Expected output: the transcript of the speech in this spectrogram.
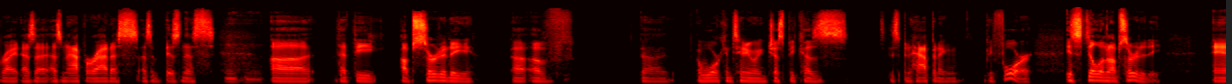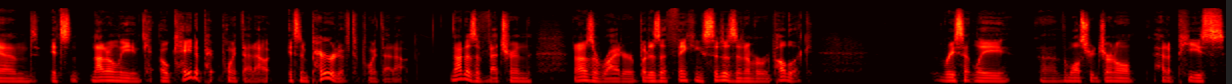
right? As a as an apparatus, as a business, mm-hmm. uh, that the absurdity uh, of uh, a war continuing just because it's been happening before is still an absurdity, and it's not only okay to p- point that out; it's imperative to point that out. Not as a veteran, not as a writer, but as a thinking citizen of a republic recently, uh, the Wall Street Journal had a piece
